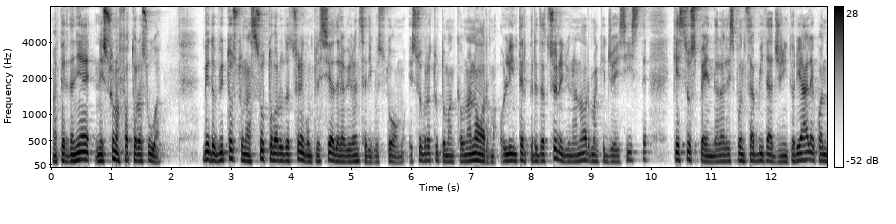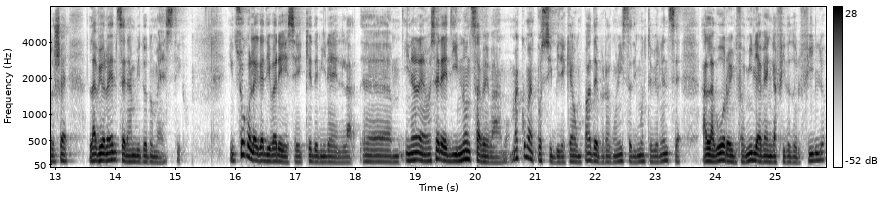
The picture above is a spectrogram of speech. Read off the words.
ma per Daniele nessuno ha fatto la sua. Vedo piuttosto una sottovalutazione complessiva della violenza di quest'uomo e soprattutto manca una norma o l'interpretazione di una norma che già esiste che sospenda la responsabilità genitoriale quando c'è la violenza in ambito domestico. Il suo collega di Varese, chiede Mirella, eh, in una serie di Non sapevamo, ma com'è possibile che a un padre protagonista di molte violenze al lavoro e in famiglia venga affidato il figlio?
